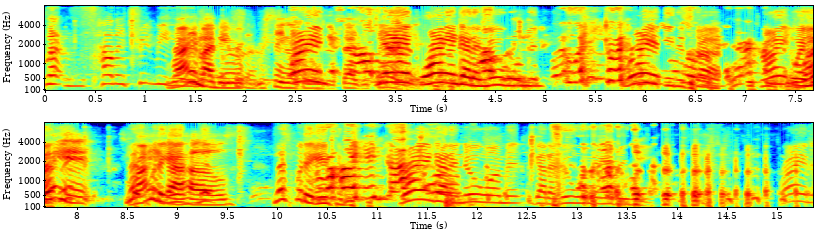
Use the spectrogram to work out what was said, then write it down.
that's how they treat me. Ryan in might be re- single Ryan- because he's Ryan, Ryan got a new woman. Ryan need to stop. Ryan, wait, let's, Ryan, let's Ryan got hoes. let's put it into Ryan got, Ryan got a new woman. Got a new woman every week. Ryan,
